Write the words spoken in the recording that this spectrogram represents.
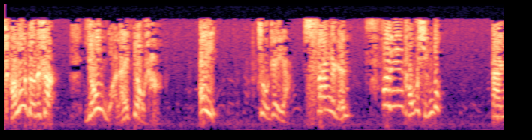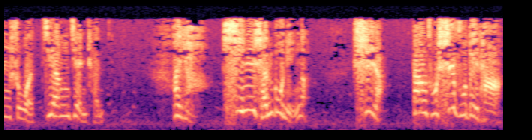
承德的事儿由我来调查。哎。就这样，三个人分头行动。单说江建臣，哎呀，心神不宁啊！是啊，当初师傅对他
